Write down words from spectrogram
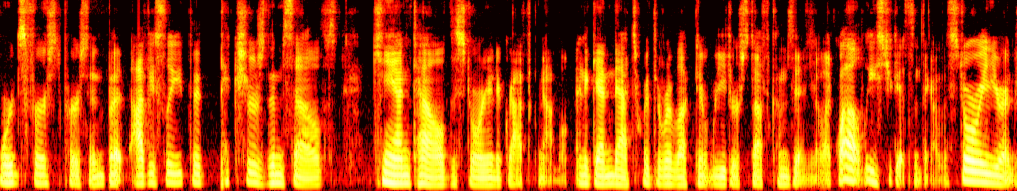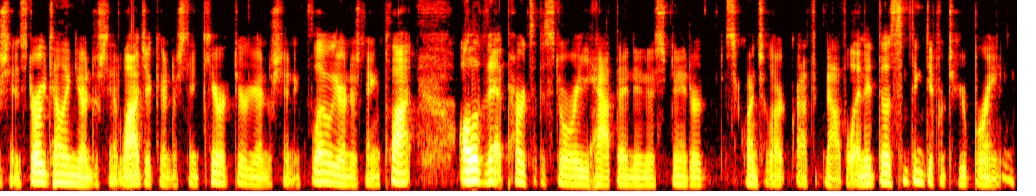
words first person. But obviously, the pictures themselves can tell the story in a graphic novel. And again, that's where the reluctant reader stuff comes in. You're like, well, at least you get something out of the story. You understand storytelling. You understand logic. You understand character. You're understanding flow. You're understanding plot. All of that parts of the story happen in a standard sequential art graphic novel, and it does something different to your brain.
